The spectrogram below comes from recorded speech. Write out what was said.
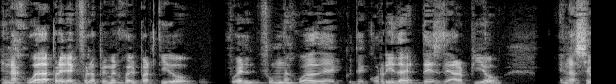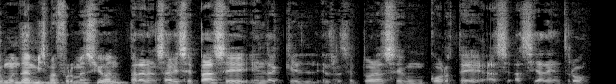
En la jugada previa, que fue la primera jugada del partido, fue, fue una jugada de, corrida desde RPO. En la segunda, misma formación para lanzar ese pase en la que el, receptor hace un corte hacia, adentro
